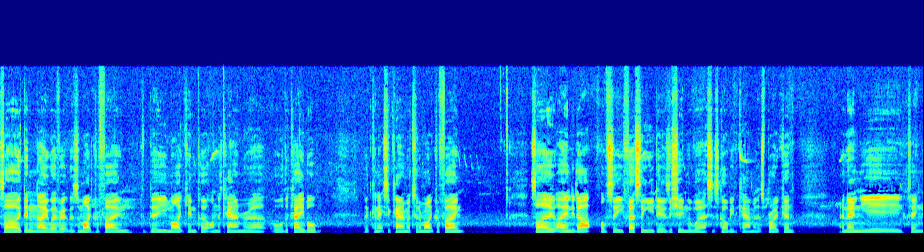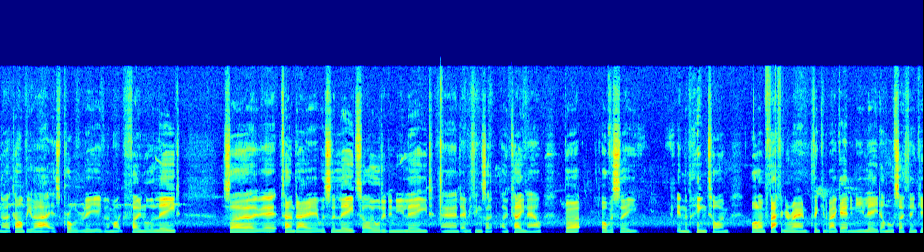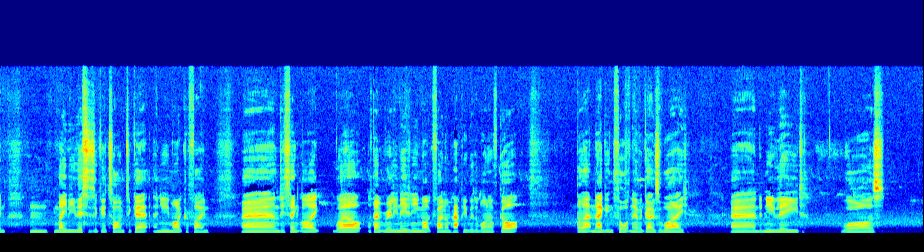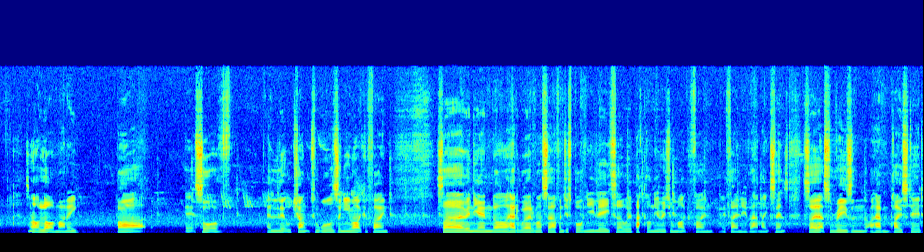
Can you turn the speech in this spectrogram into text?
So I didn't know whether it was a microphone the mic input on the camera or the cable that connects the camera to the microphone. So I ended up obviously first thing you do is assume the worst. It's got to be the camera that's broken and then you think no it can't be that. It's probably either the microphone or the lead. So it turned out it was the lead. So I ordered a new lead and everything's okay now. But obviously in the meantime while I'm faffing around thinking about getting a new lead I'm also thinking hmm maybe this is a good time to get a new microphone. And you think like well I don't really need a new microphone. I'm happy with the one I've got. But that nagging thought never goes away. And a new lead was it's not a lot of money but it's sort of a little chunk towards a new microphone so in the end I had a word with myself and just bought a new lead so we're back on the original microphone if any of that makes sense. So that's the reason I haven't posted.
